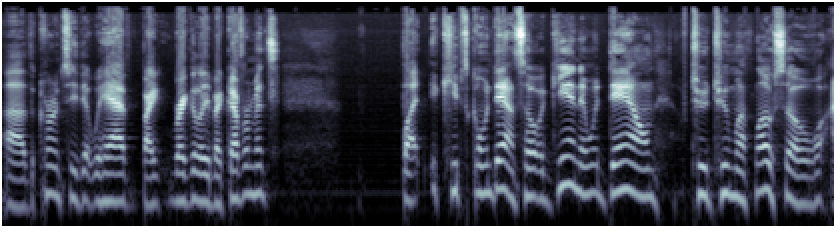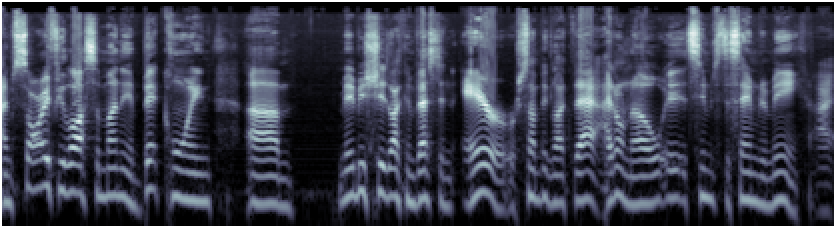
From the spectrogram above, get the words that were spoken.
uh, the currency that we have by regulated by governments, but it keeps going down. So again, it went down to two month low. So I'm sorry if you lost some money in Bitcoin. Um, maybe you should like invest in air or something like that. I don't know. It seems the same to me. I,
